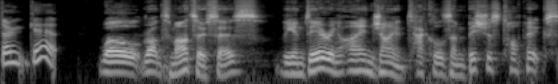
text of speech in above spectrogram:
don't get. Well, Rotten Tomatoes says the endearing Iron Giant tackles ambitious topics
